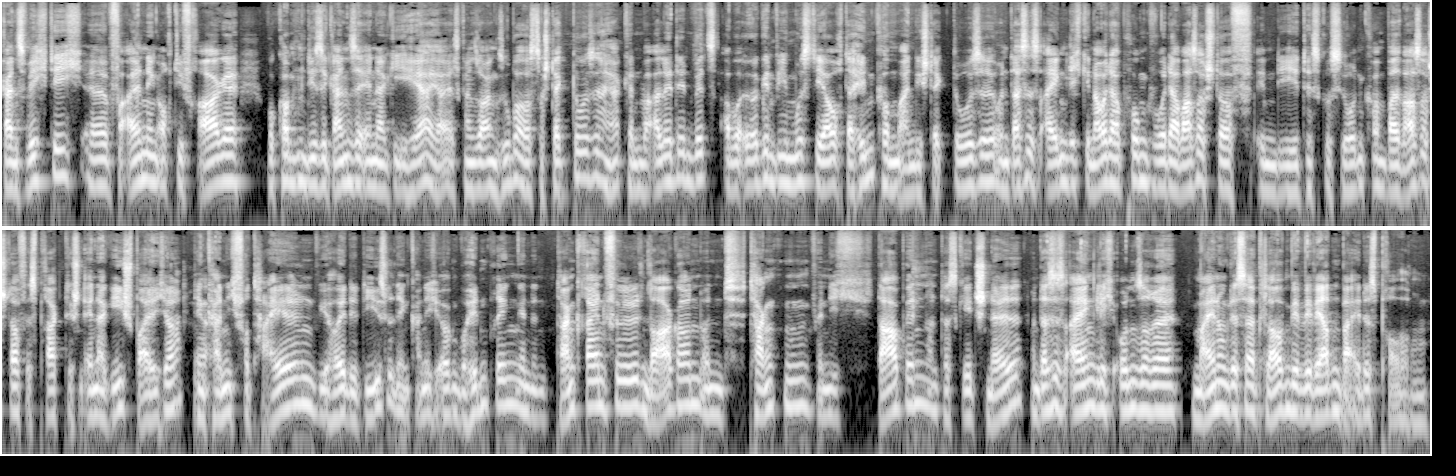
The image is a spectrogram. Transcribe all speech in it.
ganz wichtig. Äh, vor allen Dingen auch die Frage, wo kommt denn diese ganze Energie her? Ja, jetzt kann sagen, super aus der Steckdose, ja, kennen wir alle den Witz, aber irgendwie muss die ja auch dahin kommen an die Steckdose. Und das ist eigentlich genau der Punkt, wo der Wasserstoff in die Diskussion kommt, weil Wasserstoff ist praktisch ein Energiespeicher. Den ja. kann ich verteilen, wie heute Diesel, den kann ich irgendwo hinbringen, in den Tank reinfüllen, lagern und tanken, wenn ich da bin. Und das geht schnell. Und das ist eigentlich unsere Meinung. Deshalb glauben wir, wir werden beides brauchen.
